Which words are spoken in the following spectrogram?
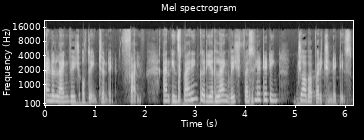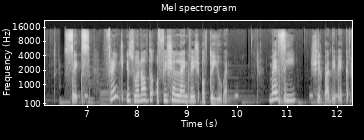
and a language of the internet. 5. An inspiring career language facilitating job opportunities. 6. French is one of the official language of the UN. Messi Shilpa Divekar.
